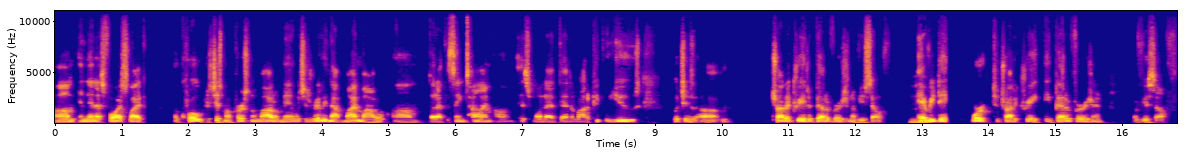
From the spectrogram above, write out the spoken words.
Um, and then as far as like a quote, it's just my personal model, man, which is really not my model, um, but at the same time, um, it's one that that a lot of people use, which is um, try to create a better version of yourself. Mm-hmm. Every day, work to try to create a better version of yourself.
